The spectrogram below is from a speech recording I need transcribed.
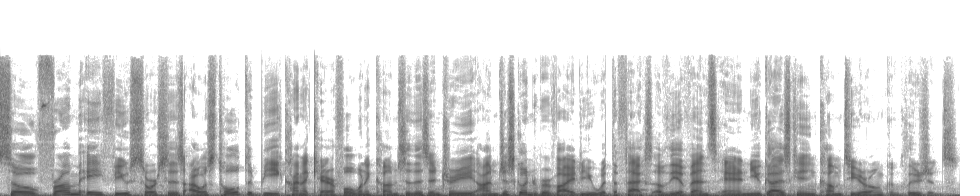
So, from a few sources, I was told to be kind of careful when it comes to this entry. I'm just going to provide you with the facts of the events and you guys can come to your own conclusions.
